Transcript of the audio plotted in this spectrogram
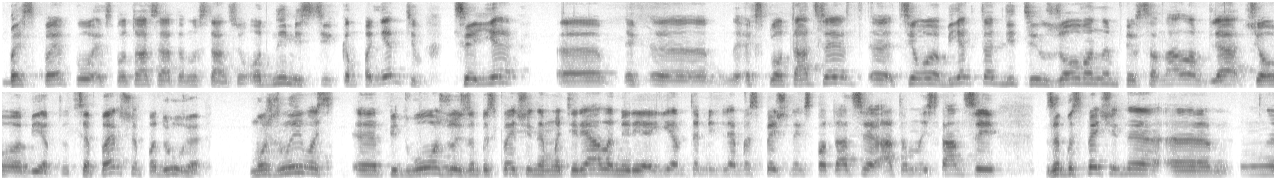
безпеку експлуатації атомних станцій. Одним із цих компонентів це є експлуатація е, цього об'єкта ліцензованим персоналом для цього об'єкту. Це перше. По-друге, можливість е, підвозу і забезпечення матеріалами, реагентами для безпечної експлуатації атомної станції. Забезпечення е, е,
